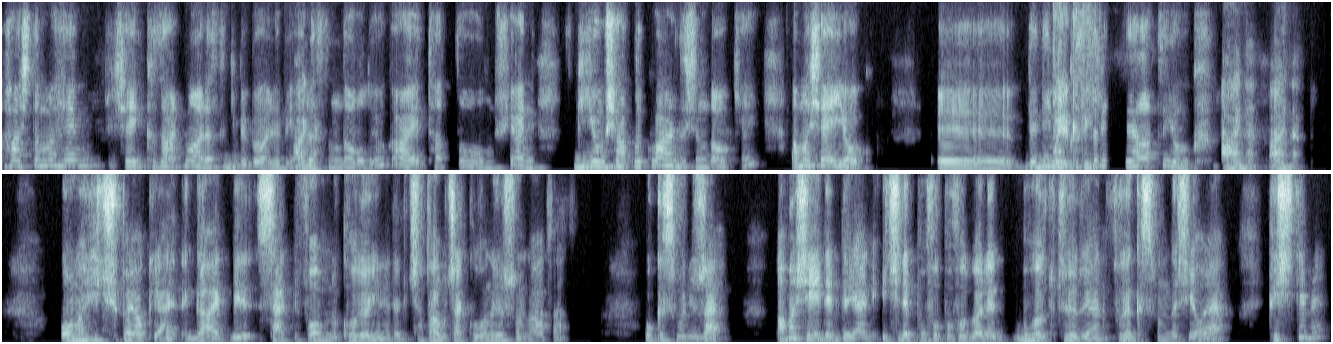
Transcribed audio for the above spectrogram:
haşlama hem şey kızartma arası gibi böyle bir Aynen. arasında oluyor. Gayet tatlı olmuş. Yani bir yumuşaklık var dışında okey. Ama şey yok. Ee, dediğim o Bayık kısır değil. hissiyatı yok. Aynen, aynen. Ona hiç şüphe yok yani. Gayet bir sert bir formunu koruyor yine de. Bir çatal bıçak kullanıyorsun rahat rahat. O kısmı güzel. Ama şey de bir de yani içi de puful puful böyle buhar tutuyordu yani. Fırın kısmında şey o ya. Pişti mi?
